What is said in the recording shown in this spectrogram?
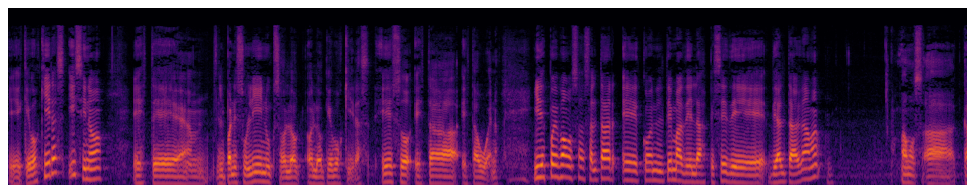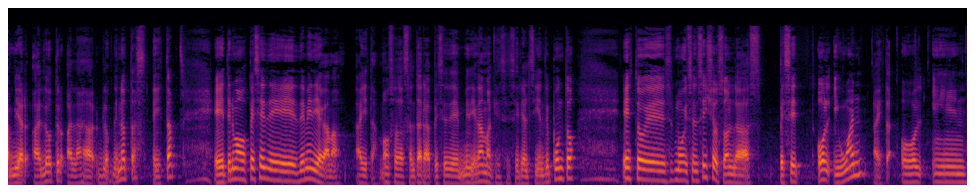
que vos quieras y si no este, le pones un Linux o lo, que vos quieras. Eso está, está bueno. Y después vamos a saltar eh, con el tema de las PC de, alta gama. Vamos a cambiar al otro, a la blog de notas. Ahí está. Eh, tenemos PC de, de, media gama. Ahí está. Vamos a saltar a PC de media gama, que ese sería el siguiente punto. Esto es muy sencillo. Son las PC All in One. Ahí está. All in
